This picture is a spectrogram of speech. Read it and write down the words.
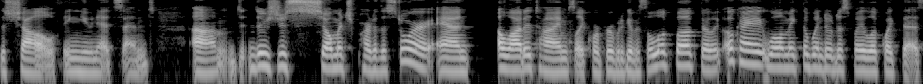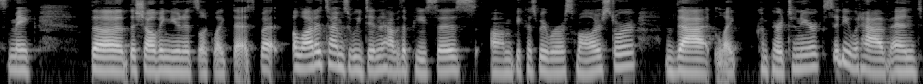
the shelving units, and um, d- there's just so much part of the store. And a lot of times, like corporate would give us a lookbook. They're like, "Okay, well, make the window display look like this. Make the the shelving units look like this. But a lot of times we didn't have the pieces um, because we were a smaller store that like compared to new york city would have. And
